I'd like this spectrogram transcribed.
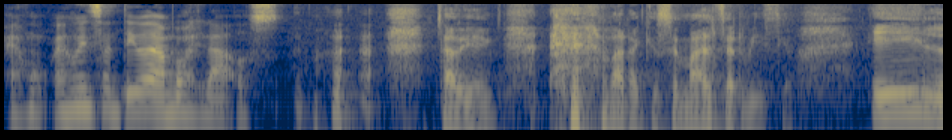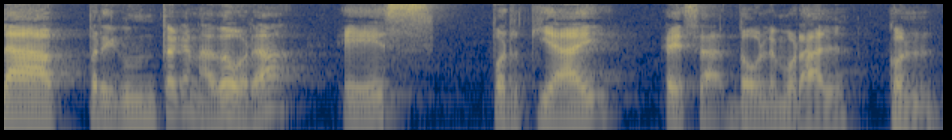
es un, es un, incentivo de ambos lados. Está bien, para que use más el servicio. Y la pregunta ganadora es por qué hay esa doble moral con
